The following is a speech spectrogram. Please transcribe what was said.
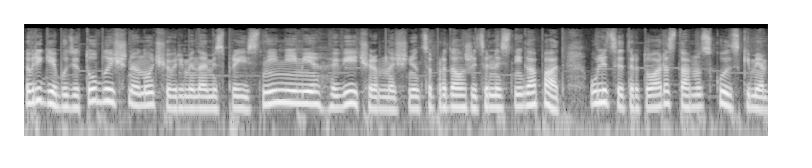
В Риге будет облачно, ночью временами с прояснениями, вечером начнется продолжительный снегопад. Улицы и тротуары станут скользкими.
